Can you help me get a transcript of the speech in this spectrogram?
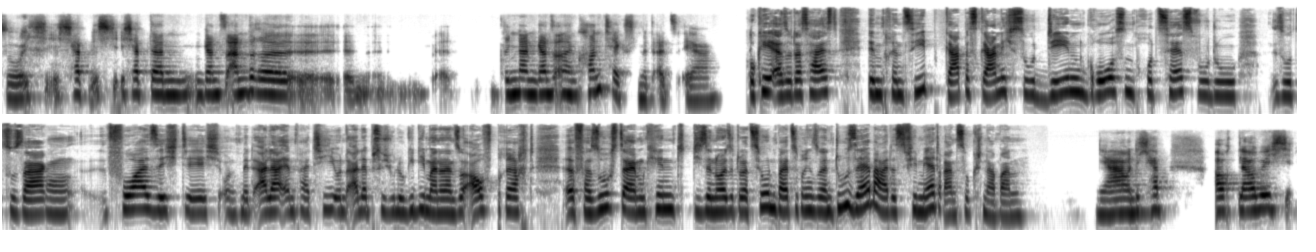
So, ich, ich habe ich, ich hab dann ganz andere, äh, äh, bringe da einen ganz anderen Kontext mit als er. Okay, also das heißt, im Prinzip gab es gar nicht so den großen Prozess, wo du sozusagen vorsichtig und mit aller Empathie und aller Psychologie, die man dann so aufbracht, äh, versuchst deinem Kind diese neue Situation beizubringen, sondern du selber hattest viel mehr dran zu knabbern. Ja, und ich habe auch, glaube ich,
